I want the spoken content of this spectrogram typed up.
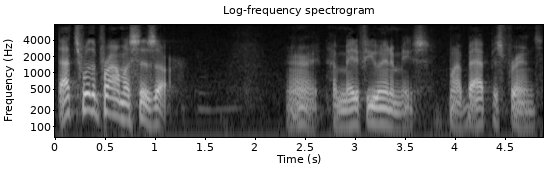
That's where the promises are. All right, I've made a few enemies, my Baptist friends.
